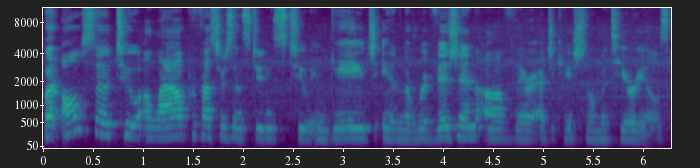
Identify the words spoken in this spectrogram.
but also to allow professors and students to engage in the revision of their educational materials.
